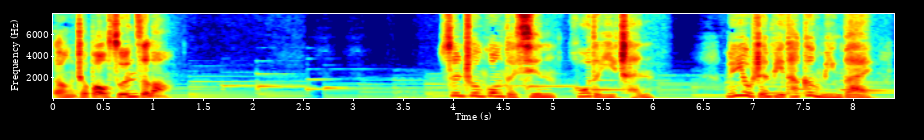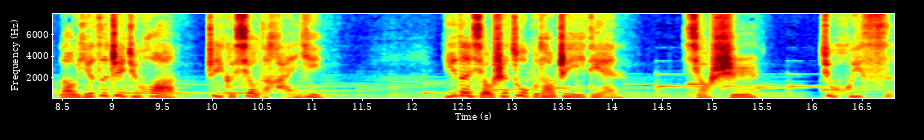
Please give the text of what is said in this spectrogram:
等着抱孙子了。孙春光的心忽的一沉，没有人比他更明白老爷子这句话、这个笑的含义。一旦小诗做不到这一点，小诗就会死。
